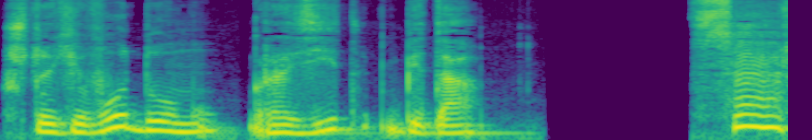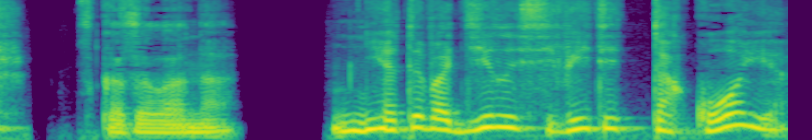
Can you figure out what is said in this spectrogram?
что его дому грозит беда. «Сэр», — сказала она, — «мне доводилось видеть такое,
